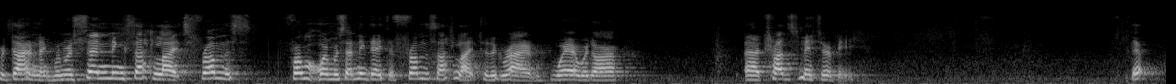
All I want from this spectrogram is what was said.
For downlink, when we're sending satellites from the, from, when we're sending data from the satellite to the ground, where would our uh, transmitter be? Yep.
